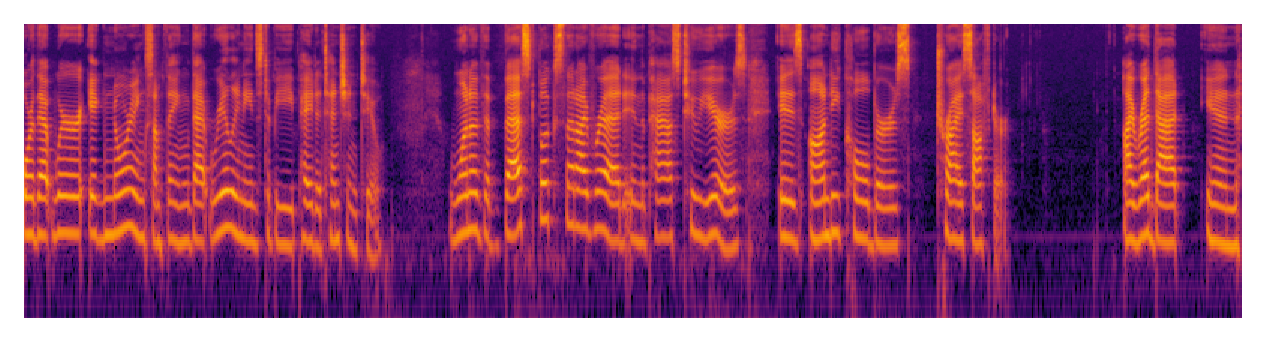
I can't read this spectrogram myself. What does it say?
or that we're ignoring something that really needs to be paid attention to. One of the best books that I've read in the past two years is Aundi Kolber's Try Softer. I read that in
